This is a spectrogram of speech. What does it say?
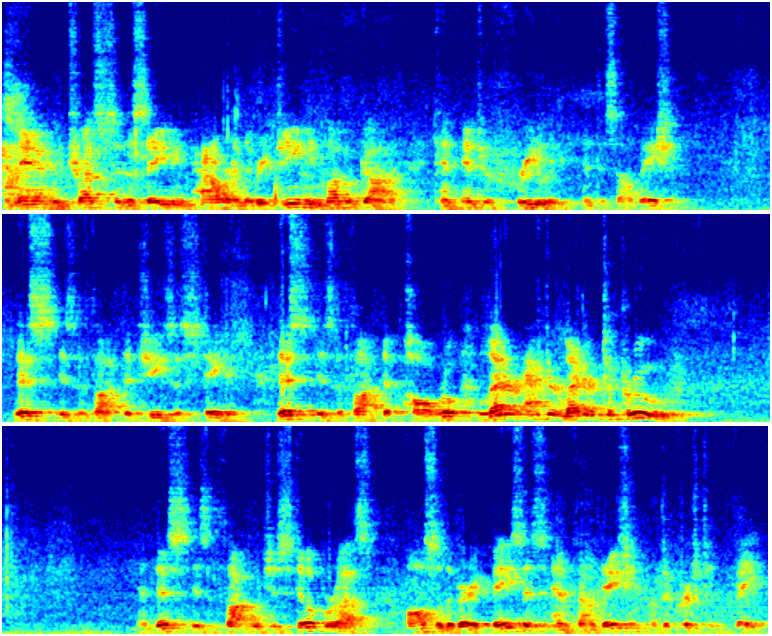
Man who trusts in the saving power and the redeeming love of God can enter freely into salvation. This is the thought that Jesus stated. This is the thought that Paul wrote letter after letter to prove. And this is the thought which is still for us also the very basis and foundation of the Christian faith.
